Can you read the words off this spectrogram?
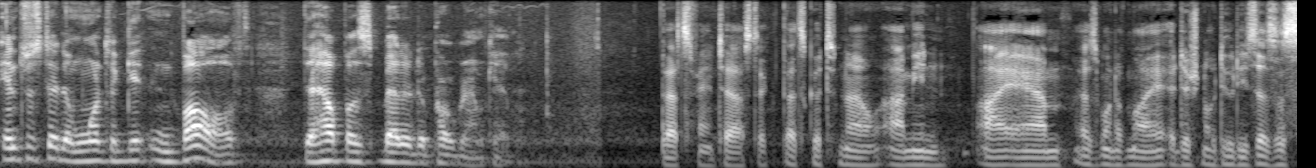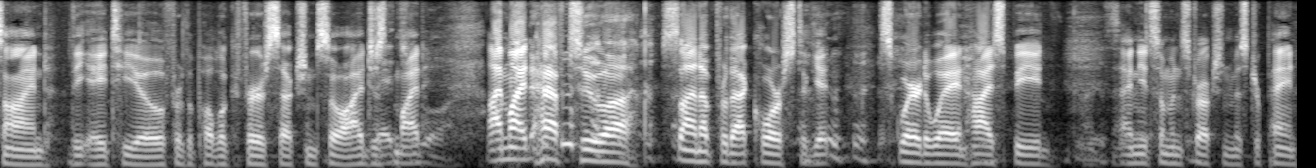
interested and want to get involved to help us better the program, Kevin. That's fantastic. That's good to know. I mean, I am, as one of my additional duties, as assigned the ATO for the public affairs section. So I just you might, are. I might have to uh, sign up for that course to get squared away in high speed. I need some instruction, Mr. Payne.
